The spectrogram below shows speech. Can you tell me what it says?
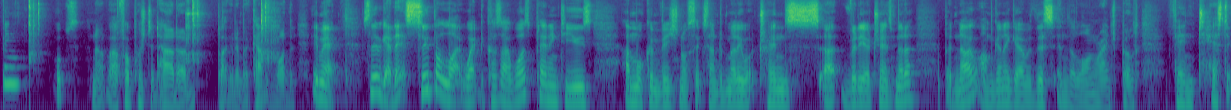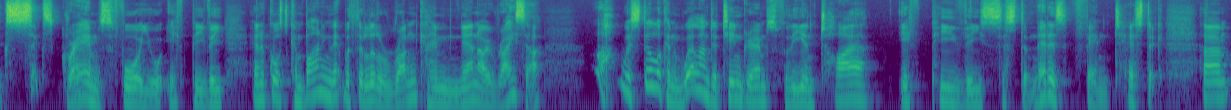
bing, Oops, no, if I pushed it hard, I'd plug it in, but I can't be bothered. Anyway, so there we go. That's super lightweight because I was planning to use a more conventional 600 milliwatt trans, uh, video transmitter, but no, I'm going to go with this in the long range build. Fantastic, six grams for your FPV. And of course, combining that with the little RunCam Nano Racer, oh, we're still looking well under 10 grams for the entire FPV system. That is fantastic. Um,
